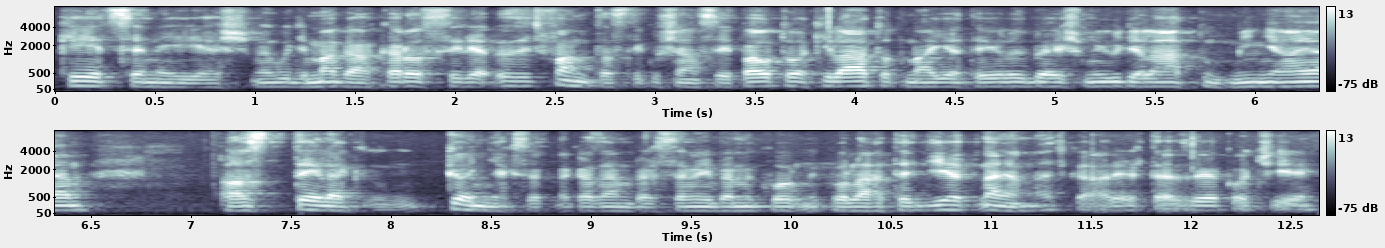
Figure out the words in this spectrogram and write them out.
két személyes, meg ugye maga a karosszériát, ez egy fantasztikusan szép autó, aki látott már ilyet élőben, és mi ugye láttunk minnyáján, az tényleg könnyek szöknek az ember szemébe, mikor, mikor lát egy ilyet, nagyon nagy kár érte ez a kocsi.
